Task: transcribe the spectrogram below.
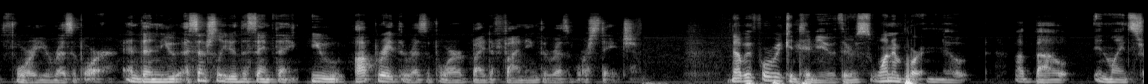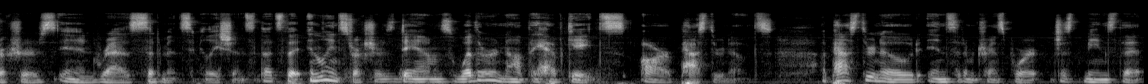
for your reservoir. And then you essentially do the same thing. You operate the reservoir by defining the reservoir stage. Now before we continue, there's one important note about inline structures in RAS sediment simulations. That's that inline structures, dams, whether or not they have gates, are pass-through nodes. A pass-through node in sediment transport just means that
